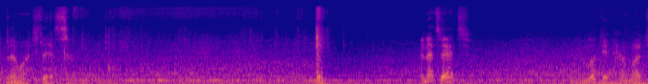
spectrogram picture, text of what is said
And then watch this. And that's it. And look at how much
